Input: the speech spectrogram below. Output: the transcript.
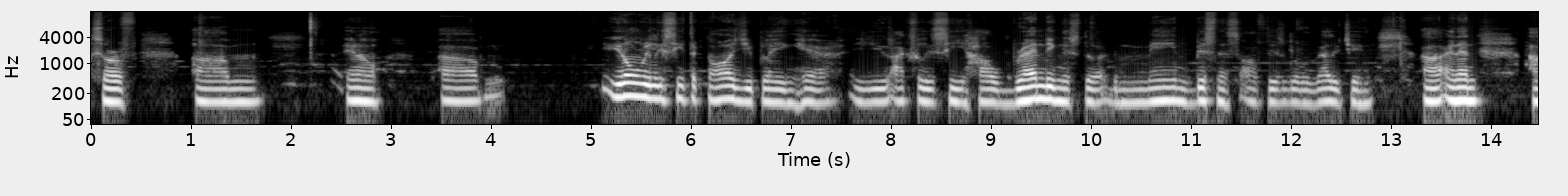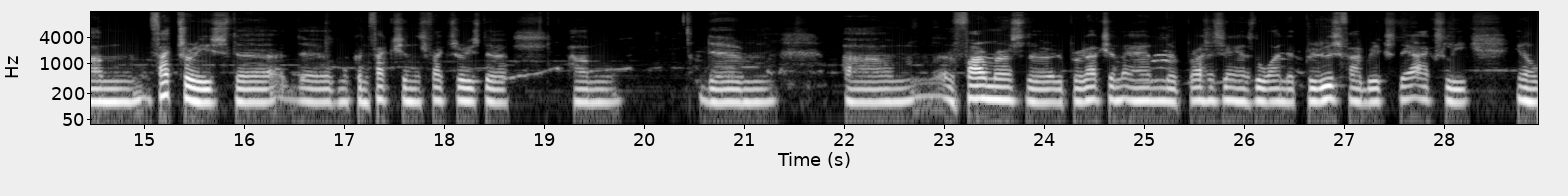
sort of um, you know um, you don't really see technology playing here. You actually see how branding is the, the main business of this global value chain. Uh, and then um, factories, the the confections factories, the um, the um, farmers, the, the production and the processing is the one that produce fabrics. They're actually, you know,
